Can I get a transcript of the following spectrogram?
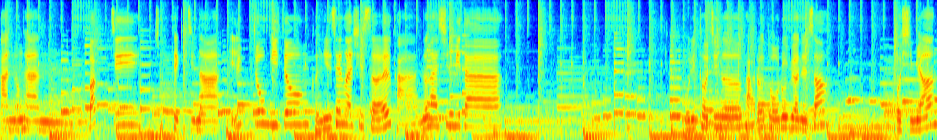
가능한 막지, 주택지나 1종, 2종 근린생활시설 가능하십니다. 우리 토지는 바로 도로변에서 보시면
